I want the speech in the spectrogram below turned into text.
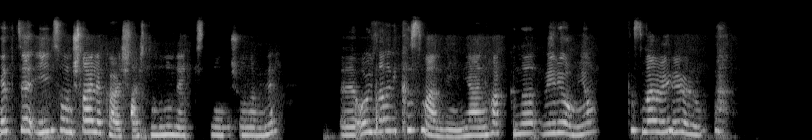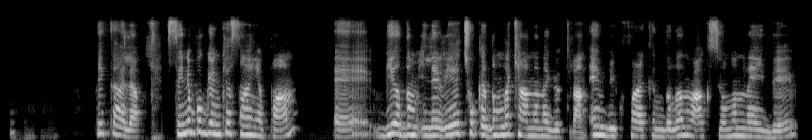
hep de iyi sonuçlarla karşılaştım. Bunun da etkisi olmuş olabilir. E, o yüzden hani kısmen diyeyim. Yani hakkını veriyor muyum? Kısmen veriyorum. Pekala. Seni bugünkü sen yapan, e, bir adım ileriye çok adımda kendine götüren en büyük farkındalığın ve aksiyonun neydi?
